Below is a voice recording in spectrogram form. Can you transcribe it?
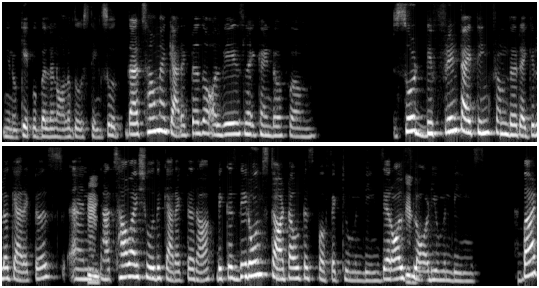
you know capable and all of those things so that's how my characters are always like kind of um, so different i think from the regular characters and mm. that's how i show the character arc because they don't start out as perfect human beings they're all mm. flawed human beings but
